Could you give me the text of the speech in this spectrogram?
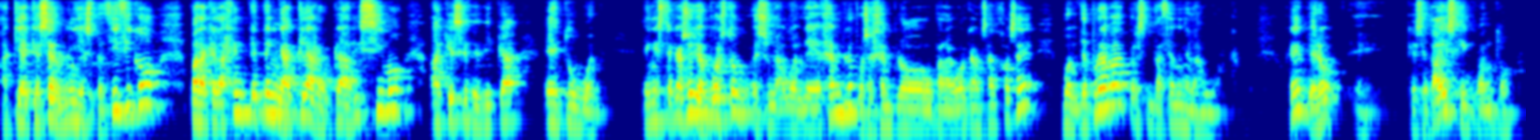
Aquí hay que ser muy específico para que la gente tenga claro, clarísimo a qué se dedica eh, tu web. En este caso yo he puesto, es una web de ejemplo, pues ejemplo para WordCamp San José, web de prueba, presentación en la WordCamp. Pero eh, que sepáis que en cuanto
